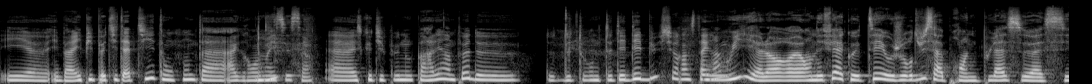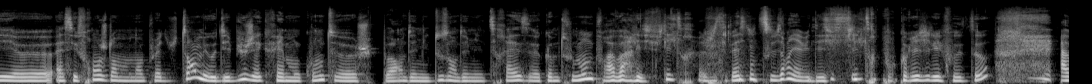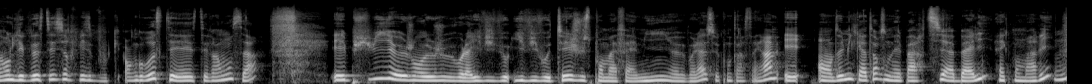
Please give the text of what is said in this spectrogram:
et, et, bah, et puis petit à petit ton compte a, a grandi. Oui, c'est ça. Est-ce que tu peux nous parler un peu de, de, de, tes débuts sur Instagram? Oui, alors euh, en effet, à côté, aujourd'hui, ça prend une place assez euh, assez franche dans mon emploi du temps. Mais au début, j'ai créé mon compte, euh, je sais pas, en 2012, en 2013, comme tout le monde, pour avoir les filtres. Je sais pas si tu te souviens, il y avait des filtres pour corriger les photos avant de les poster sur Facebook. En gros, c'était vraiment ça. Et puis, je, je, voilà, il, vivotait juste pour ma famille, voilà, ce compte Instagram. Et en 2014, on est parti à Bali avec mon mari. Mmh.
